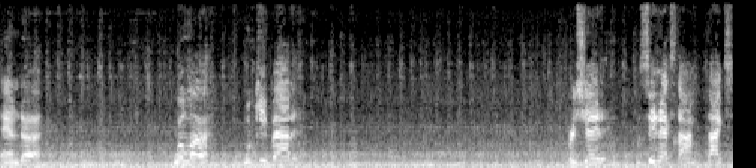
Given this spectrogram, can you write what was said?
And uh, we'll uh, we'll keep at it. Appreciate it. We'll see you next time. Thanks.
